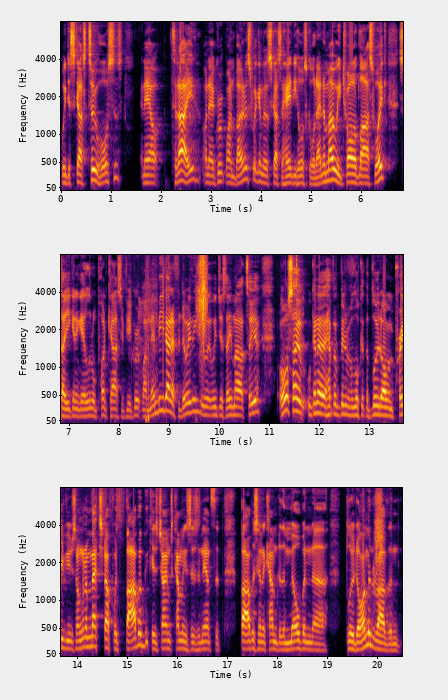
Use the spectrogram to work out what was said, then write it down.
We discussed two horses. Now, today on our Group One bonus, we're going to discuss a handy horse called Animo. We trialed last week, so you're going to get a little podcast if you're a Group One member. You don't have to do anything; we just email it to you. Also, we're going to have a bit of a look at the Blue Diamond previews, and I'm going to match it up with Barber because James Cummings has announced that Barber's going to come to the Melbourne uh, Blue Diamond rather than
